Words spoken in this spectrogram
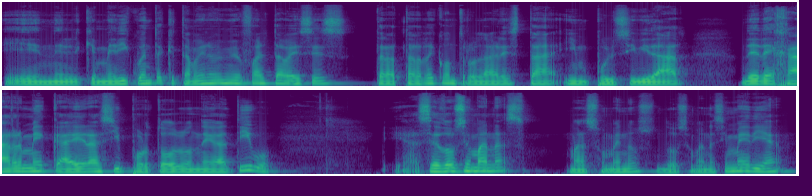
en el que me di cuenta que también a mí me falta a veces tratar de controlar esta impulsividad de dejarme caer así por todo lo negativo. hace dos semanas, más o menos, dos semanas y media,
